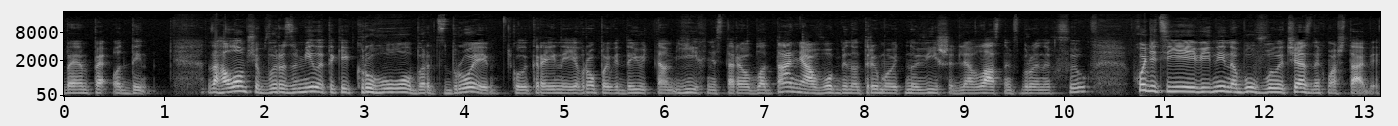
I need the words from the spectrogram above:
БМП-1. Загалом, щоб ви розуміли, такий кругооберт зброї, коли країни Європи віддають нам їхнє старе обладнання, а в обмін отримують новіше для власних збройних сил. В ході цієї війни набув величезних масштабів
